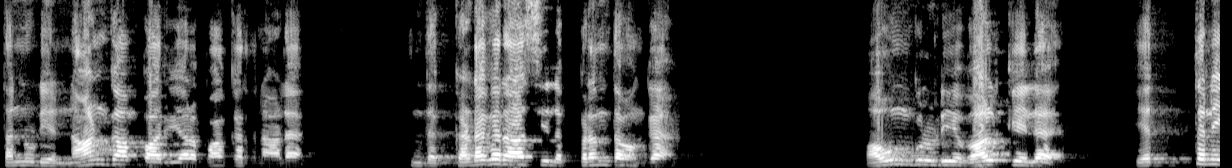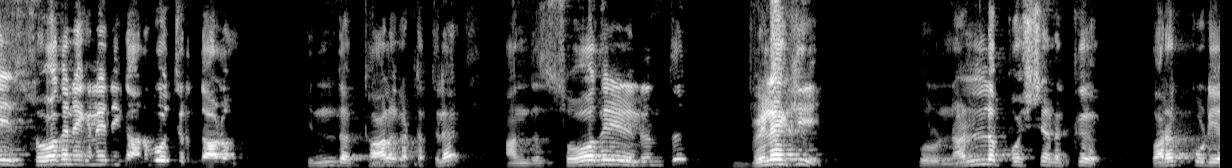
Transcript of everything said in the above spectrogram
தன்னுடைய நான்காம் பார்வையால் பார்க்கறதுனால இந்த கடகராசியில பிறந்தவங்க அவங்களுடைய வாழ்க்கையில எத்தனை சோதனைகளை நீங்க அனுபவிச்சிருந்தாலும் இந்த காலகட்டத்துல அந்த சோதனையிலிருந்து விலகி ஒரு நல்ல பொசிஷனுக்கு வரக்கூடிய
